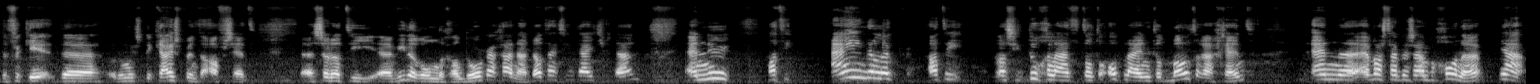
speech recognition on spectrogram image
de, verkeer, de, hoe je, de kruispunten afzet. Zodat die wielerronde gewoon door kan gaan. Nou, dat heeft hij een tijdje gedaan. En nu had hij eindelijk had hij, was hij toegelaten tot de opleiding tot motoragent. En, uh, en was daar dus aan begonnen. Ja,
